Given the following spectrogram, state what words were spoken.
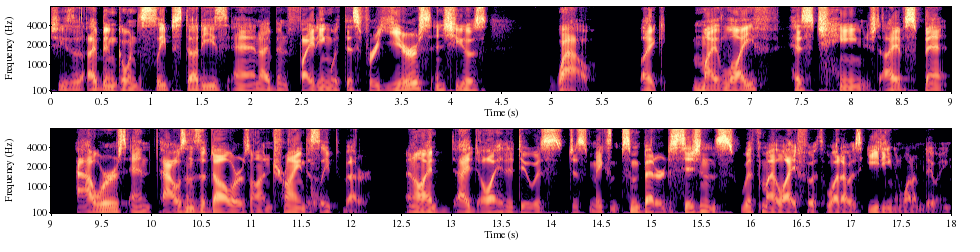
She's, I've been going to sleep studies and I've been fighting with this for years. And she goes, Wow, like my life has changed. I have spent hours and thousands of dollars on trying to sleep better. And all I, I, all I had to do was just make some, some better decisions with my life, with what I was eating and what I'm doing.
